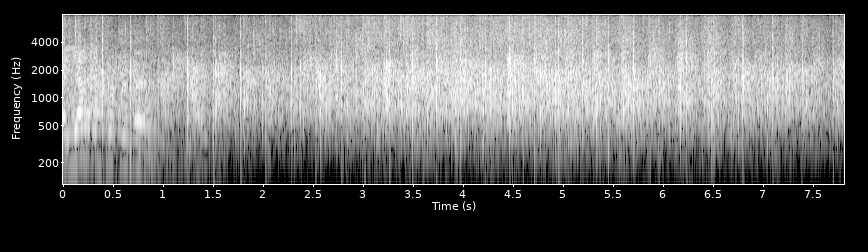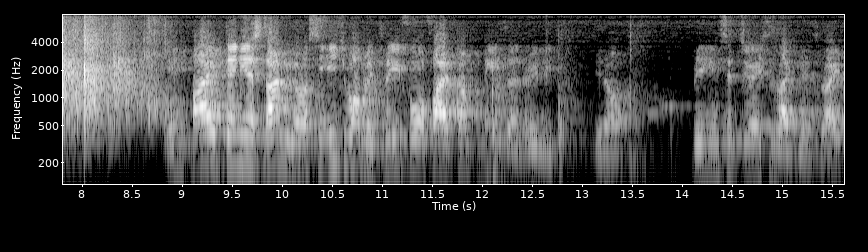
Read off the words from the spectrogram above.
are young entrepreneurs. in five, ten years time, you're going to see each one with three, four, five companies and really, you know, being in situations like this, right?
